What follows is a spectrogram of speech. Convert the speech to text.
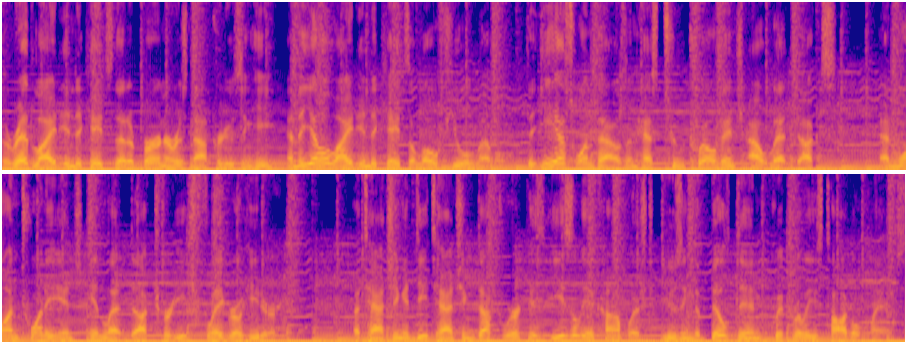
The red light indicates that a burner is not producing heat. And the yellow light indicates a low fuel level. The ES1000 has two 12-inch outlet ducts and one 20-inch inlet duct for each Flagro heater. Attaching and detaching ductwork is easily accomplished using the built-in quick-release toggle clamps.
